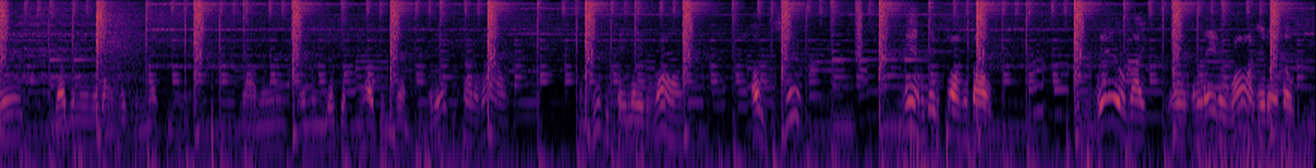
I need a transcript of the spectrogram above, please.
would, doesn't mean it won't hit the next man. You know what I mean? And then you'll just be helping them. And then you turn around and you can say later on, oh shit, man, what they were talking about is real, like and, and later on it'll help you,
